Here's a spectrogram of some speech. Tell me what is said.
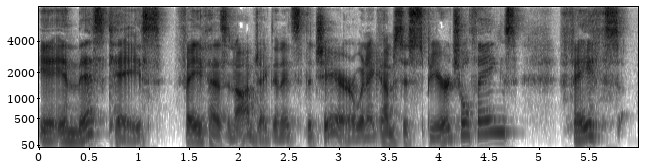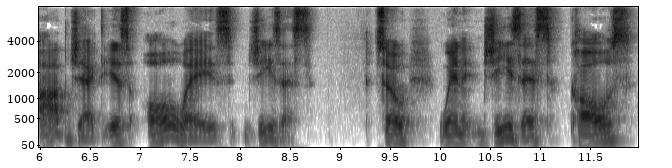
in this case, faith has an object and it's the chair. When it comes to spiritual things, faith's object is always Jesus. So when Jesus calls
